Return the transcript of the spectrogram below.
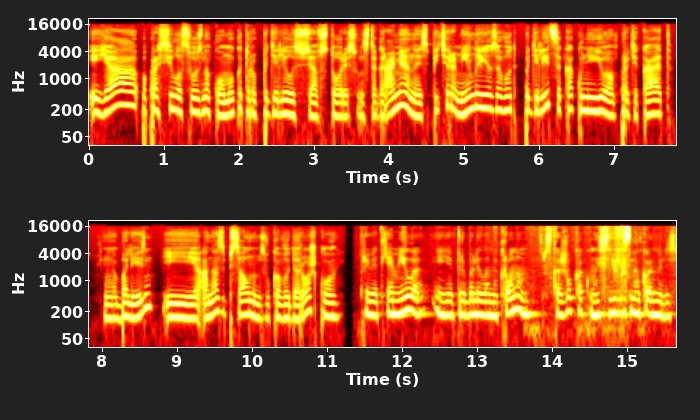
И я попросила свою знакомую, которая поделилась вся в сторис в Инстаграме, она из Питера, Мила ее зовут, поделиться, как у нее протекает болезнь, и она записала нам звуковую дорожку. Привет, я Мила, и я переболела микроном. Расскажу, как мы с ним познакомились.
